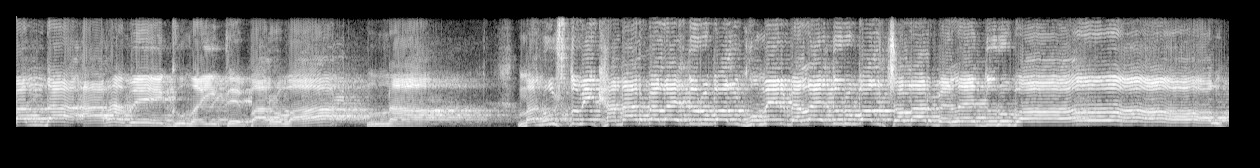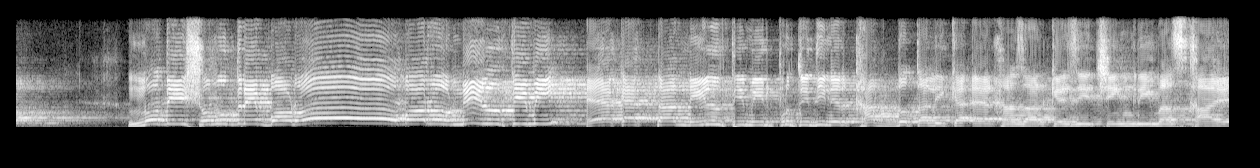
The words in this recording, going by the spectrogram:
বান্দা আরামে ঘুমাইতে পারবা না। মানুষ তুমি খানার বেলায় দুর্বল, ঘুমের বেলায় চলার বেলায় দুর্বল। নদী, সমুদ্রে বড় বড় নীল তিমি। এক একটা নীল তিমির প্রতিদিনের খাদ্য তালিকা এক হাজার কেজি চিংড়ি মাছ খায়।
